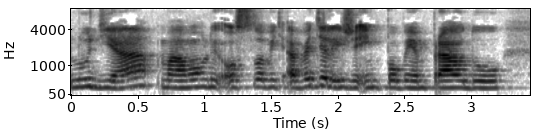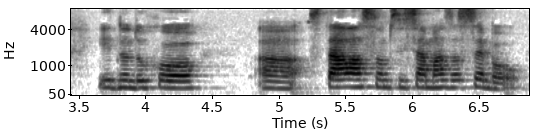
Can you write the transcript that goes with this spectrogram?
ľudia ma mohli osloviť a vedeli, že im poviem pravdu, jednoducho uh, stála som si sama za sebou.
